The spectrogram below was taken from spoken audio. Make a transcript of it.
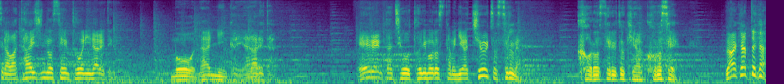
奴らは対人の戦闘に慣れてる。もう何人かやられた。エレンたちを取り戻すためには躊躇するな。殺せる時は殺せ。分かったか。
